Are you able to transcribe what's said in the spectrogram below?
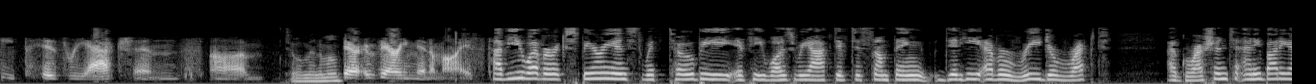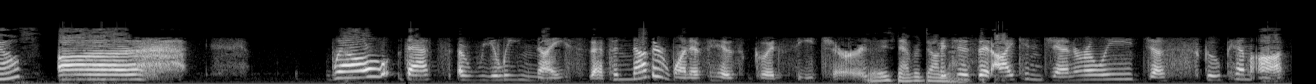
keep his reactions um, To a minimum. very very minimized. Have you ever experienced with Toby if he was reactive to something, did he ever redirect aggression to anybody else? Uh, well, that's a really nice. That's another one of his good features. He's never done which is that I can generally just scoop him up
